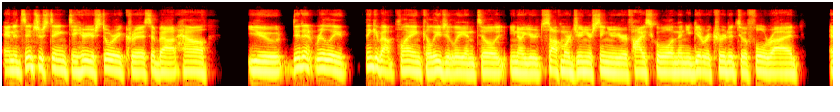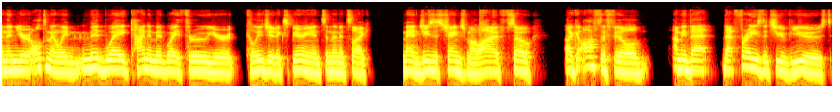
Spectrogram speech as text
And it's interesting to hear your story, Chris, about how you didn't really think about playing collegiately until you know your sophomore junior senior year of high school and then you get recruited to a full ride. And then you're ultimately midway kind of midway through your collegiate experience and then it's like man jesus changed my life. So like off the field i mean that that phrase that you've used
